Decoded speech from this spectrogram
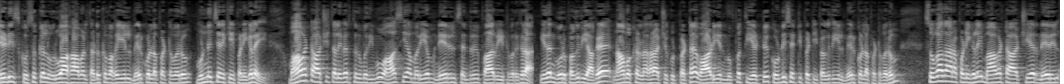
ஏடிஸ் கொசுக்கள் உருவாகாமல் தடுக்கும் வகையில் மேற்கொள்ளப்பட்டு வரும் முன்னெச்சரிக்கை பணிகளை மாவட்ட ஆட்சித்தலைவர் திருமதி மு. ஆசியா மரியம் நேரில் சென்று பார்வையிட்டு வருகிறார். இதன் ஒரு பகுதியாக நாமக்கல் நகராட்சிக்குட்பட்ட வார்டு முப்பத்தி எட்டு கொண்டிசெட்டிப்பட்டி பகுதியில் மேற்கொள்ளப்பட்டு வரும் சுகாதார பணிகளை மாவட்ட ஆட்சியர் நேரில்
